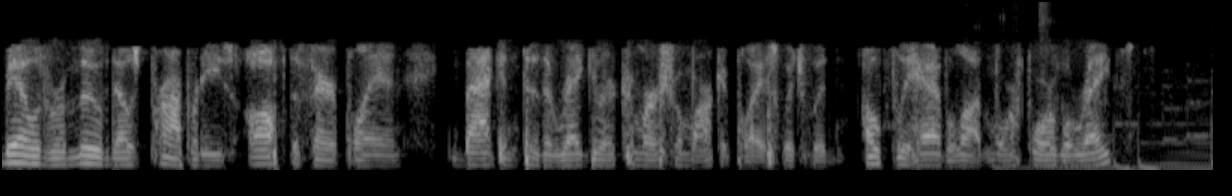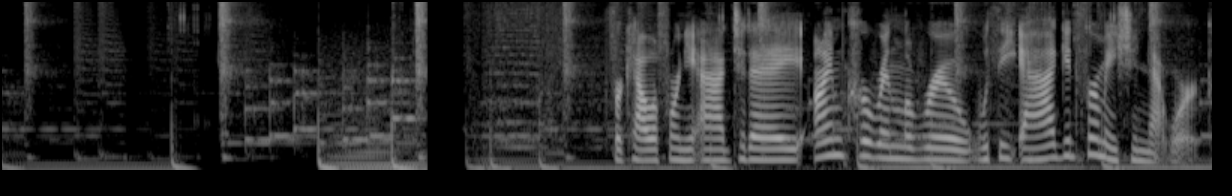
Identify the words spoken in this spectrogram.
Be able to remove those properties off the fair plan back into the regular commercial marketplace, which would hopefully have a lot more affordable rates. For California Ag Today, I'm Corinne LaRue with the Ag Information Network.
